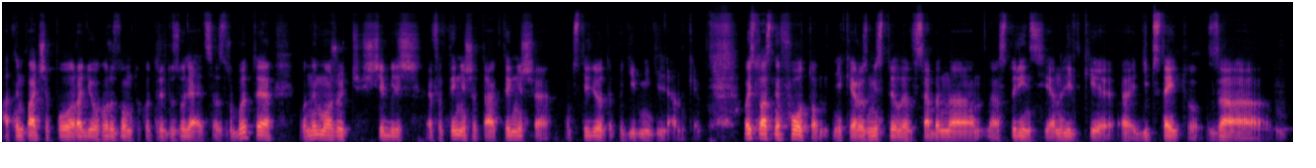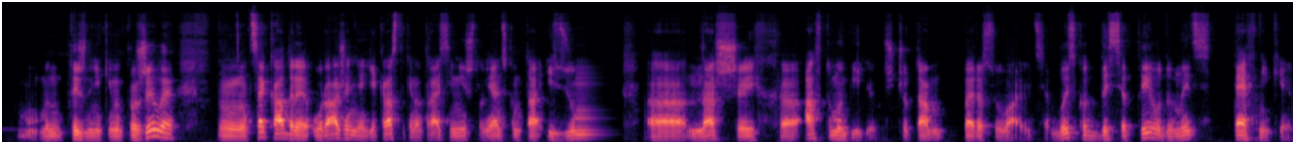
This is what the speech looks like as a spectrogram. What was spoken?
А тим паче по радіогоризонту, котрий дозволяє це зробити, вони можуть ще більш ефективніше та активніше обстрілювати подібні ділянки. Ось власне фото, яке розмістили в себе на сторінці аналітики Діпстейту за тиждень, який ми прожили. Це кадри ураження якраз таки на трасі між Слов'янськом та Ізюм е, наших е, автомобілів, що там пересуваються. Близько 10 одиниць техніки,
